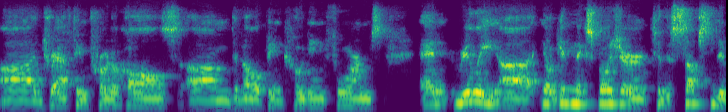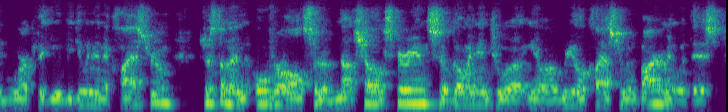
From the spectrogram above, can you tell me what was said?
Uh, drafting protocols, um, developing coding forms, and really, uh, you know, getting exposure to the substantive work that you would be doing in a classroom, just on an overall sort of nutshell experience. So going into a you know a real classroom environment with this,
